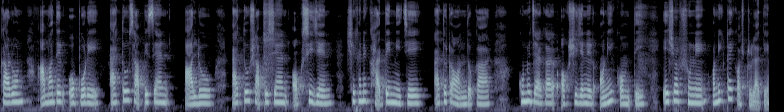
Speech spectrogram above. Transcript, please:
কারণ আমাদের ওপরে এত সাফিসিয়েন্ট আলো, এত সাফিসিয়েন্ট অক্সিজেন, সেখানে খাদ্যের নিচে এতটা অন্ধকার, কোনো জায়গায় অক্সিজেনের অনেক কমতি, এসব শুনে অনেকটাই কষ্ট লাগে।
